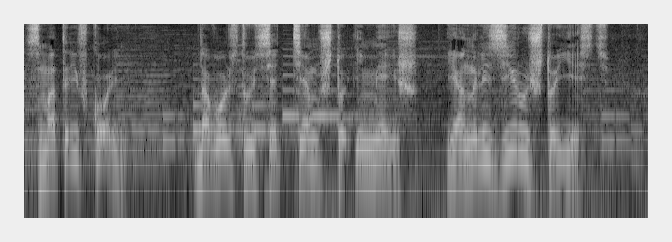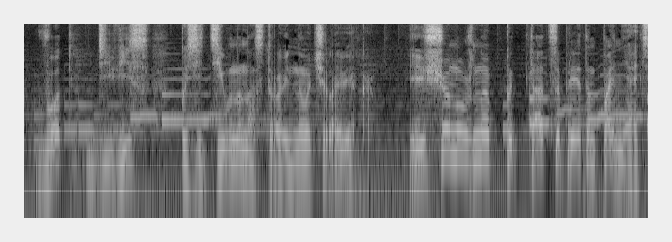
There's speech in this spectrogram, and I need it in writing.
Смотри в корень, довольствуйся тем, что имеешь, и анализируй, что есть. Вот девиз позитивно настроенного человека. Еще нужно пытаться при этом понять,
